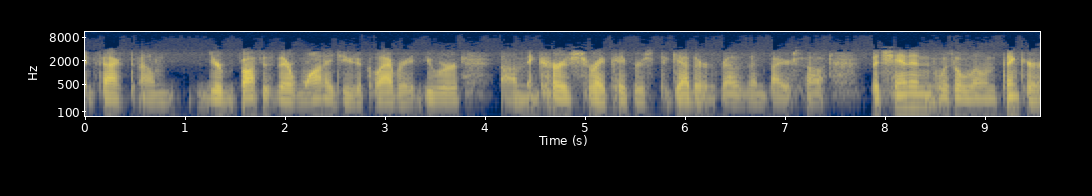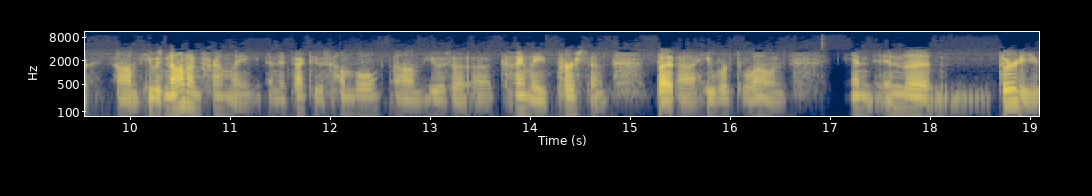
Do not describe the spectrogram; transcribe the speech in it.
In fact, um, your bosses there wanted you to collaborate. You were um, encouraged to write papers together rather than by yourself. But Shannon was a lone thinker. Um, he was not unfriendly, and in fact, he was humble. Um, he was a, a kindly person, but uh, he worked alone. And in the 30s,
